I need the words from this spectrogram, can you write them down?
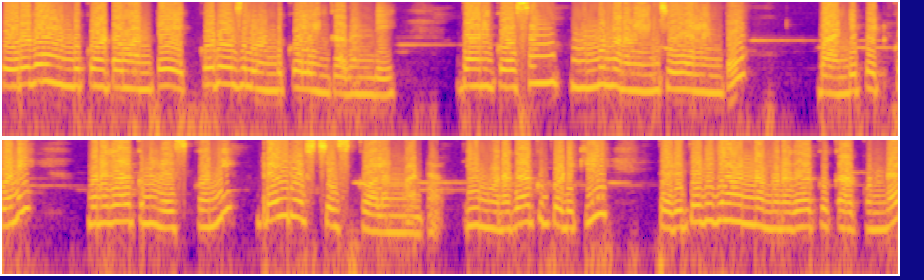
కూరగా వండుకోవటం అంటే ఎక్కువ రోజులు వండుకోలేం కదండి. దానికోసం ముందు మనం ఏం చేయాలంటే బాండి పెట్టుకొని మునగాకును వేసుకొని డ్రై రోస్ట్ చేసుకోవాలన్నమాట. ఈ మునగాకు పొడికి తడి తడిగా ఉన్న మునగాకు కాకుండా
